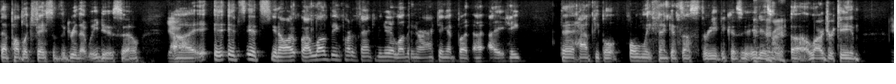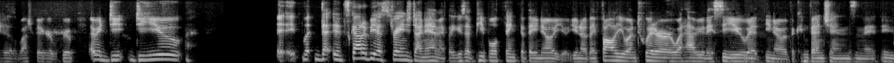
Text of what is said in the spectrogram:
that public face of the degree that we do. So yeah. Uh, it, it's it's you know I, I, love being part of the fan community. I love interacting it, but I, I hate to have people only think it's us three because it is right. a, a larger team. It is a much bigger group. I mean, do do you? It, it's got to be a strange dynamic. Like you said, people think that they know you. You know, they follow you on Twitter or what have you. They see you at you know the conventions, and they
